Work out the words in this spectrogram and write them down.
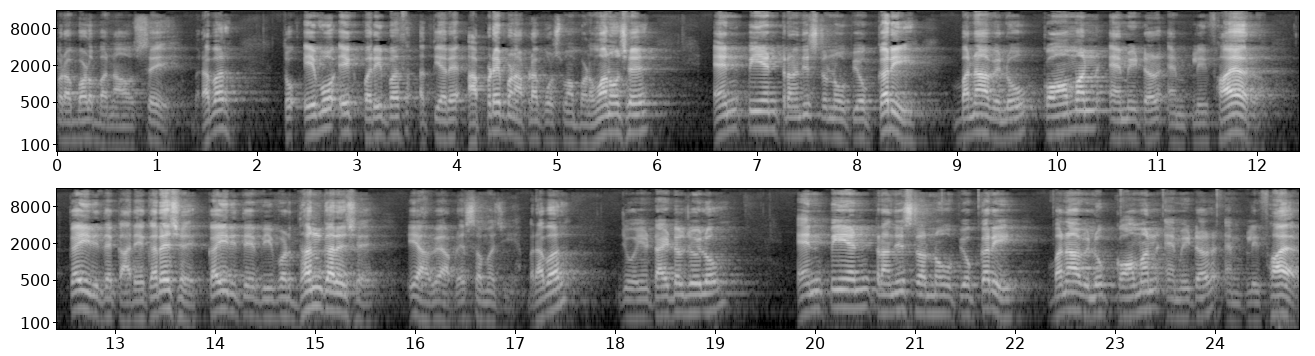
પ્રબળ બનાવશે. બરાબર? તો એવો એક પરિપથ અત્યારે આપણે પણ આપણા કોર્સમાં ભણવાનો છે. એનપીએન ટ્રાન્ઝિસ્ટરનો ઉપયોગ કરી બનાવેલો કોમન એમિટર એમ્પ્લીફાયર કઈ રીતે કાર્ય કરે છે, કઈ રીતે વિવર્ધન કરે છે, એ હવે આપણે સમજીએ. બરાબર? જો અહીંયા ટાઇટલ જોઈ લો. એનપીએન ટ્રાન્ઝિસ્ટરનો ઉપયોગ કરી બનાવેલું કોમન એમિટર એમ્પ્લીફાયર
